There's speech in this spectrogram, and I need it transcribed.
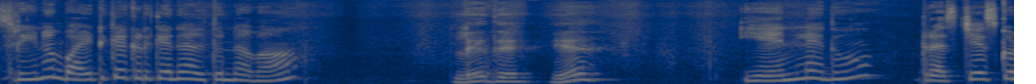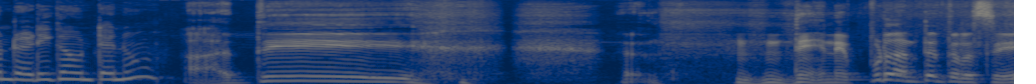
శ్రీను బయటికి ఎక్కడికైనా వెళ్తున్నావా? లేదే ఏ? ఏం లేదు డ్రెస్ చేసుకొని రెడీగా ఉంటాను. అది నేనెప్పుడు అంతే తులసి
